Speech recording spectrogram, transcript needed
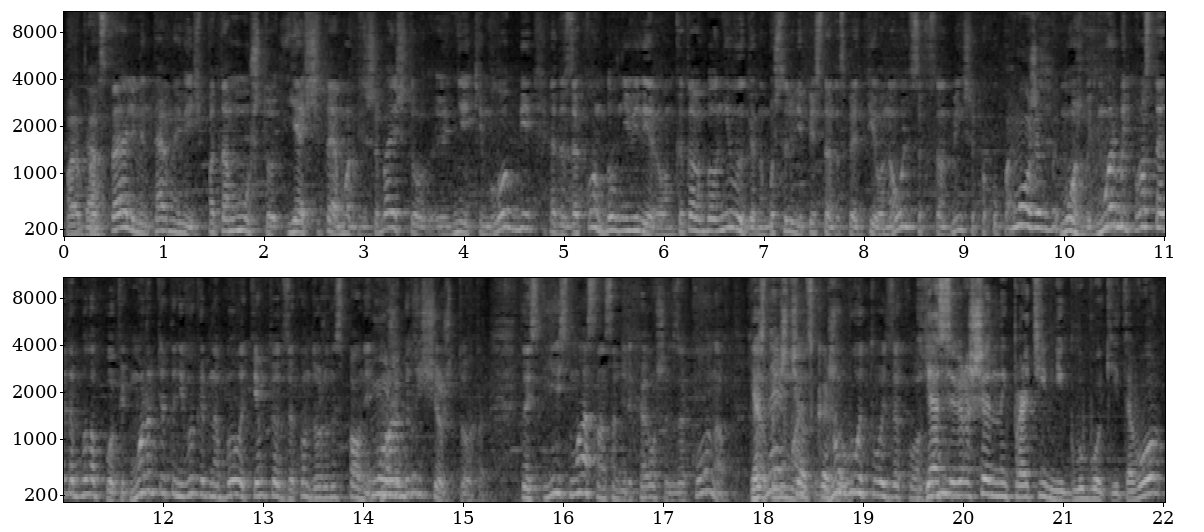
про- Простая элементарная вещь. Потому что я считаю, может быть, ошибаюсь, что э, неким лобби этот закон был нивелирован, которым было невыгодно, потому что люди перестанут распивать пиво на улицах, станут меньше покупать. Может быть. Может быть. Может быть, просто это было пофиг. Может быть, это невыгодно было тем, кто этот закон должен исполнять. Может, быть, еще что-то. То есть есть масса, на самом деле, хороших законов. Я знаешь, что скажу? Ну, будет твой закон. Я ну, совершенный противник глубокий того,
